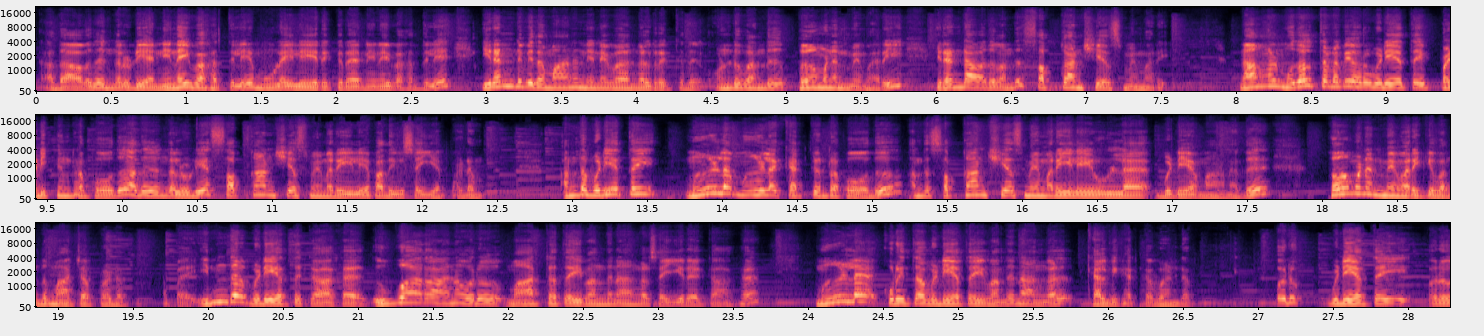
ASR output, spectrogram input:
அதாவது எங்களுடைய நினைவகத்திலே மூளையிலே இருக்கிற நினைவகத்திலே இரண்டு விதமான நினைவகங்கள் இருக்குது. ஒன்று வந்து பெர்மனன்ட் மெமரி இரண்டாவது வந்து சப்கான்ஷியஸ் மெமரி நாங்கள் முதல் தடவை ஒரு விடயத்தை படிக்கின்ற போது அது எங்களுடைய சப்கான்ஷியஸ் மெமரியிலே பதிவு செய்யப்படும். அந்த விடயத்தை மீள மீள கற்கின்ற போது அந்த சப்கான்ஷியஸ் மெமரியிலே உள்ள விடயமானது பெர்மனன்ட் மெமரிக்கு வந்து மாற்றப்படும். அப்ப இந்த விடயத்துக்காக இவ்வாறான ஒரு மாற்றத்தை வந்து நாங்கள் செய்யறதுக்காக மீள குறித்த விடயத்தை வந்து நாங்கள் கல்வி கற்க வேண்டும். ஒரு விடயத்தை ஒரு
